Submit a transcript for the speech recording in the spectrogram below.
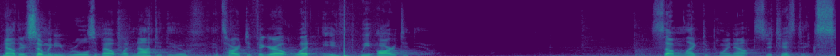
Now, there's so many rules about what not to do, it's hard to figure out what we are to do. Some like to point out statistics.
